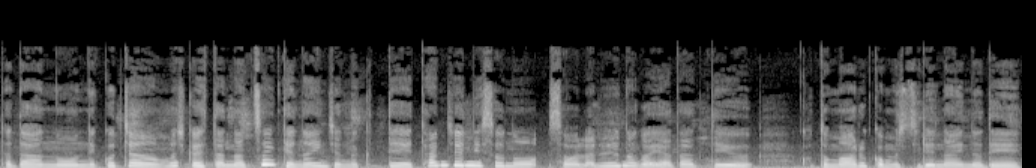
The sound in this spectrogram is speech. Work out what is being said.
ただあの猫ちゃんもしかしたら懐いてないんじゃなくて単純にその触られるのが嫌だっていうこともあるかもしれないので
